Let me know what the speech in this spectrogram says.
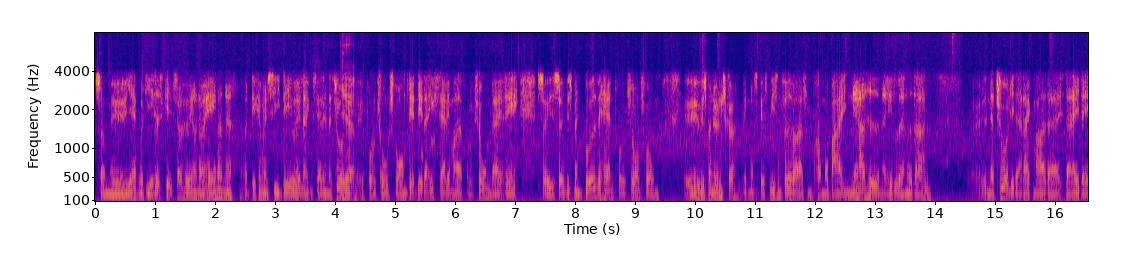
som, øh, ja, hvor de adskiller sig hønerne og hanerne, og det kan man sige, det er jo heller ikke en særlig naturlig Ja. yeah. produktionsform. Det, det er der ikke særlig meget af produktionen, der er i dag. Så, så hvis man både vil have en produktionsform, øh, hvis man ønsker, at man skal spise en fødevare, som kommer bare i nærheden af et eller andet, der øh, naturligt er der ikke meget, der, er- der er i dag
